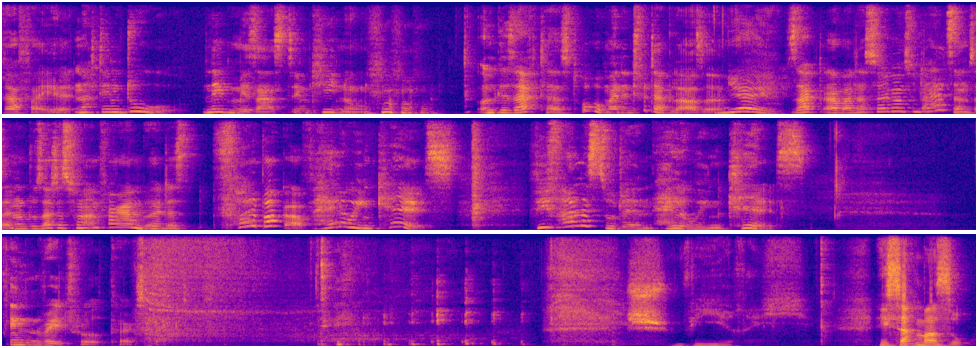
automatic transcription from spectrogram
Raphael, nachdem du neben mir saßt im Kino und gesagt hast, oh, meine Twitter-Blase sagt aber, das soll ganz unterhaltsam sein. Und du sagtest von Anfang an, du hättest voll Bock auf Halloween Kills. Wie fandest du denn Halloween Kills? In Retro Perspective. Schwierig. Ich sag mal so.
